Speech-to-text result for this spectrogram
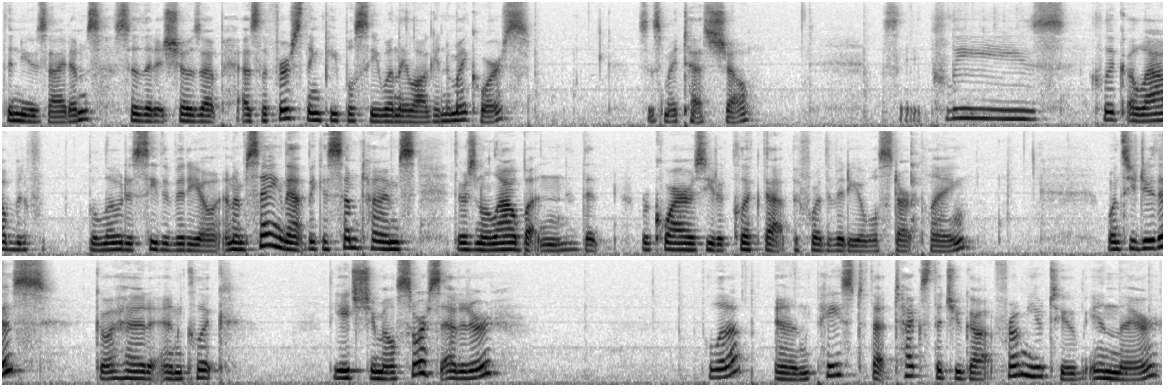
the news items so that it shows up as the first thing people see when they log into my course. This is my test shell. Say, please click allow below to see the video. And I'm saying that because sometimes there's an allow button that requires you to click that before the video will start playing. Once you do this, go ahead and click the HTML source editor, pull it up, and paste that text that you got from YouTube in there.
